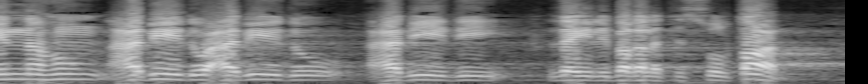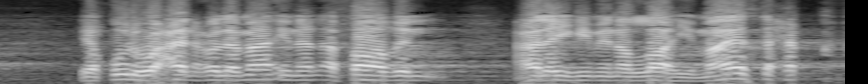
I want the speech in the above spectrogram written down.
إنهم عبيد عبيد عبيد ذيل بغلة السلطان. يقوله عن علمائنا الأفاضل عليه من الله ما يستحق.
